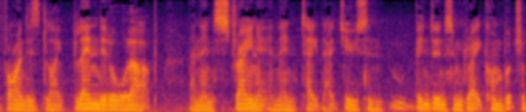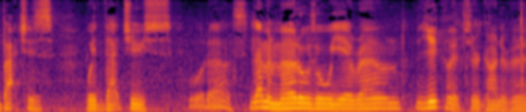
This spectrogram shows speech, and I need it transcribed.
find is like blend it all up and then strain it and then take that juice and been doing some great kombucha batches with that juice. What else? Lemon myrtles all year round. The eucalypts are kind of a,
